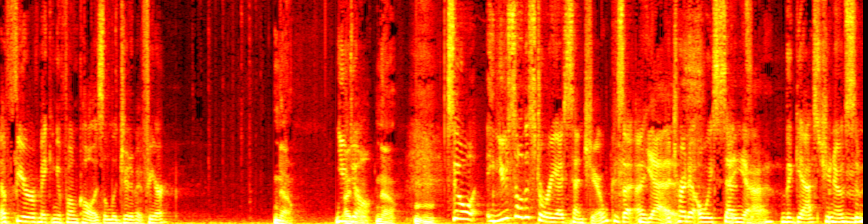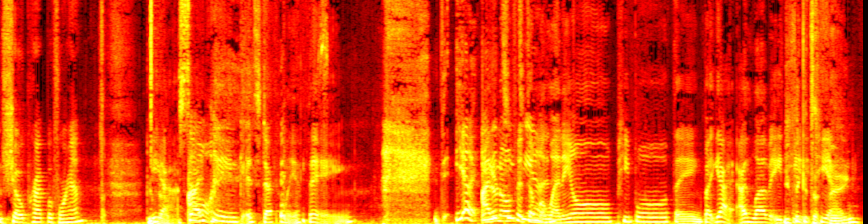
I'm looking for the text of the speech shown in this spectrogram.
a fear of making a phone call is a legitimate fear. No. You I don't? No. Mm-mm. So you saw the story I sent you because I, I, I try to always send Yeah. the guest, you know, mm-hmm. some show prep beforehand. Good Yeah. So- I think it's definitely a thing. Yeah, I don't know if it's a millennial people thing, but yeah, I love ATTN. You think it's a thing?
